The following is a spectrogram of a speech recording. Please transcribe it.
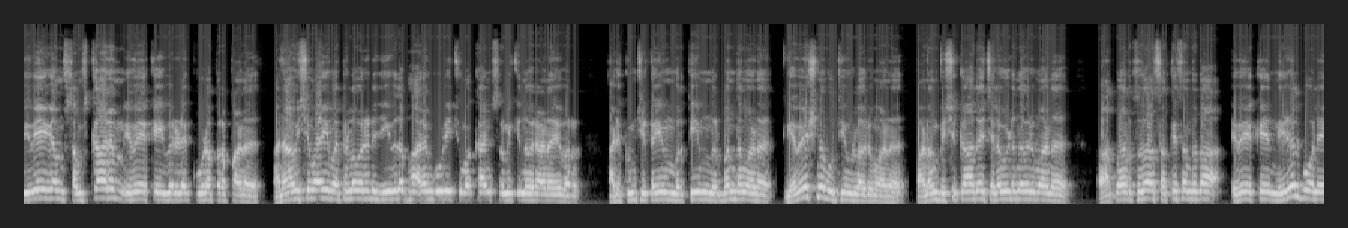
വിവേകം സംസ്കാരം ഇവയൊക്കെ ഇവരുടെ കൂടപ്പിറപ്പാണ്. അനാവശ്യമായി മറ്റുള്ളവരുടെ ജീവിതഭാരം കൂടി ചുമക്കാൻ ശ്രമിക്കുന്നവരാണ് ഇവർ. അടുക്കും ചിട്ടയും വൃത്തിയും നിർബന്ധമാണ്. ഗവേഷണ ബുദ്ധിയുള്ളവരുമാണ് പണം പിശുക്കാതെ ചെലവിടുന്നവരുമാണ്. ആത്മാർത്ഥത സത്യസന്ധത ഇവയൊക്കെ നിഴൽ പോലെ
